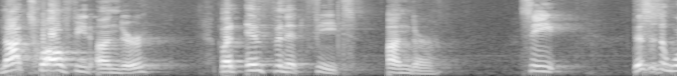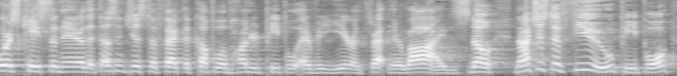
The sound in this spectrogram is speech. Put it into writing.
Not 12 feet under, but infinite feet under. See, this is a worst case scenario that doesn't just affect a couple of hundred people every year and threaten their lives. No, not just a few people,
